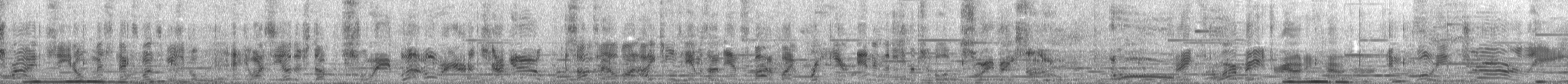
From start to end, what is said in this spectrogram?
subscribe so you don't miss next month's musical. And if you want to see other stuff, sweep on over here to check it out! The song's available on iTunes, Amazon, and Spotify right here and in the description below. Sweeping salute! Thanks to our Patreon encounters, including Charlie!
